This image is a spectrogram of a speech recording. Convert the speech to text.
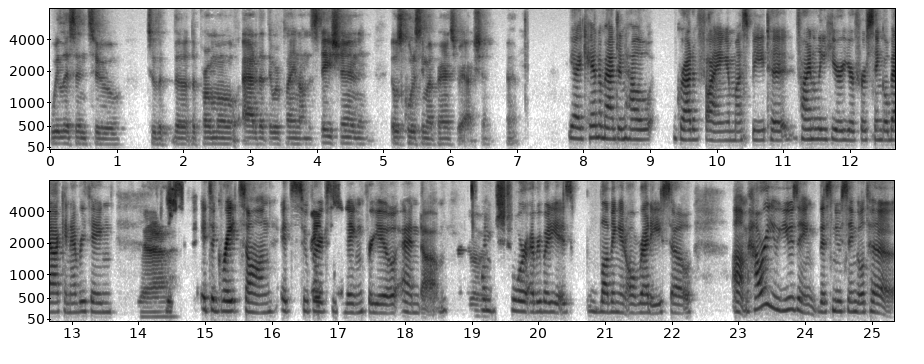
we listened to to the, the the promo ad that they were playing on the station and it was cool to see my parents reaction yeah, yeah i can't imagine how gratifying it must be to finally hear your first single back and everything. Yeah. It's, it's a great song. It's super Thanks. exciting for you. And um, I'm sure everybody is loving it already. So, um, how are you using this new single to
